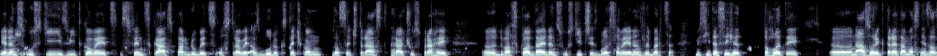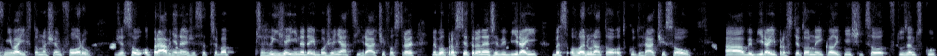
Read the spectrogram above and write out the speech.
jeden z Ústí, z Vítkovic, z Finska, z Pardubic, z Ostravy a z Bulldogs. Teď zase 14 hráčů z Prahy, eh, dva z Kladna, jeden z Ústí, tři z Boleslavy, jeden z Liberce. Myslíte si, že tohle ty eh, názory, které tam vlastně zaznívají v tom našem fóru, že jsou oprávněné, že se třeba přehlížejí, nedej bože, nějací hráči v Ostravě, nebo prostě trenéři vybírají bez ohledu na to, odkud hráči jsou a vybírají prostě to nejkvalitnější, co v Tuzemsku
